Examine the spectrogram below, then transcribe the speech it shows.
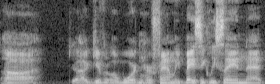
Uh, uh, give awarding her family, basically saying that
